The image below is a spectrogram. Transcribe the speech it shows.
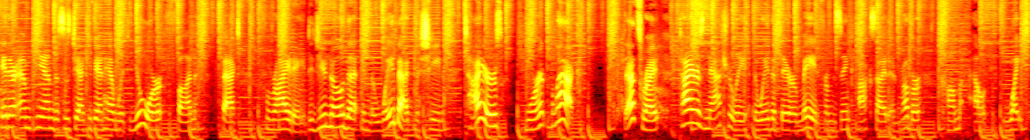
Hey there, MPN. This is Jackie Van Ham with your Fun Fact Friday. Did you know that in the Wayback Machine, tires weren't black? That's right. Tires naturally, the way that they are made from zinc oxide and rubber, come out white.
